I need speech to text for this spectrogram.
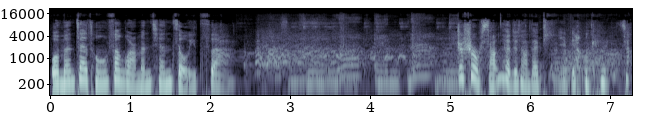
我们再从饭馆门前走一次啊。这事儿我想起来就想再提一遍，我跟你讲。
